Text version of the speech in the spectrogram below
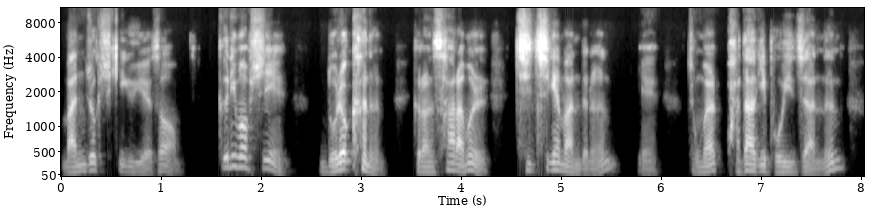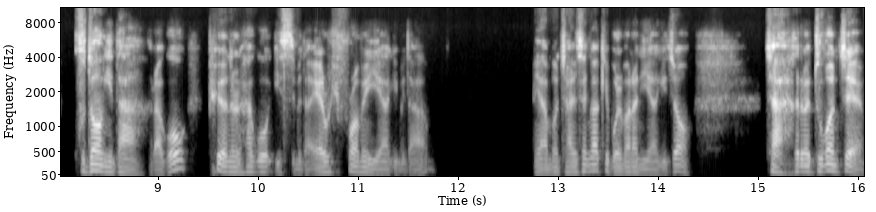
만족시키기 위해서 끊임없이 노력하는 그런 사람을 지치게 만드는 예, 정말 바닥이 보이지 않는 구덩이다라고 표현을 하고 있습니다. 에릭 프롬의 이야기입니다. 예, 한번 잘 생각해 볼 만한 이야기죠. 자, 그러면 두 번째,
